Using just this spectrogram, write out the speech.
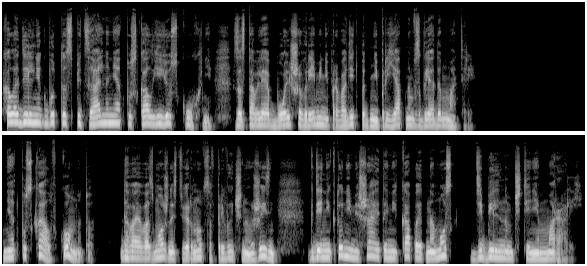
Холодильник будто специально не отпускал ее с кухни, заставляя больше времени проводить под неприятным взглядом матери. не отпускал в комнату, давая возможность вернуться в привычную жизнь, где никто не мешает и не капает на мозг дебильным чтением моралей.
